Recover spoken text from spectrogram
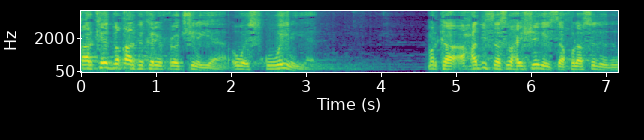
qaarkeedba qaarka kale xoojinayaa oo waa isquweynayaa marka axaadiistaas waxay sheegaysaa khulaasadoodu.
